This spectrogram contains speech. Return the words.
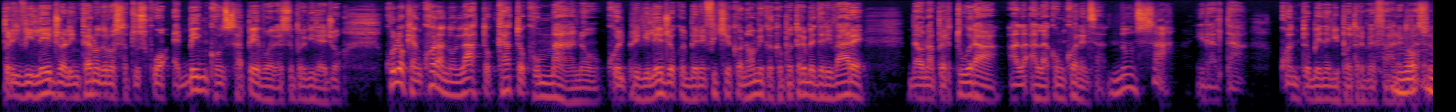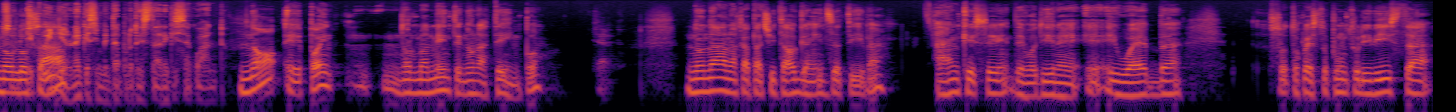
privilegio all'interno dello status quo è ben consapevole del suo privilegio, quello che ancora non l'ha toccato con mano, quel privilegio, quel beneficio economico che potrebbe derivare da un'apertura alla, alla concorrenza, non sa in realtà quanto bene li potrebbe fare. No, non lo e sa. quindi non è che si mette a protestare chissà quanto. No, e poi normalmente non ha tempo, certo. non ha una capacità organizzativa, anche se devo dire il web sotto questo punto di vista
